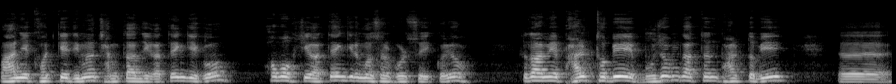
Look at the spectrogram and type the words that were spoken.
많이 걷게 되면 장단지가 땡기고 허벅지가 땡기는 것을 볼 수 있고요. 그 다음에 발톱이 무좀 같은 발톱이 에,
